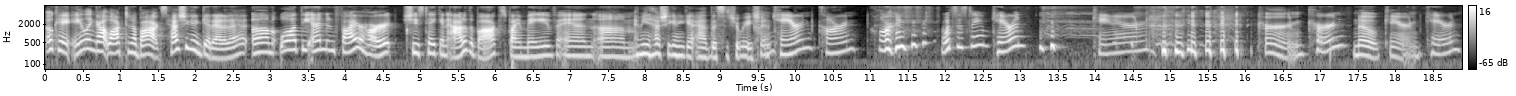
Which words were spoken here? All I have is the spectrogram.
Okay, Aelin got locked in a box. How's she gonna get out of that? Um, well, at the end in Fireheart, she's taken out of the box by Maeve and um, I mean, how's she gonna get out of the situation? Karen? Karn, Karn. What's his name? Karen, Cairn. Kern. Kern, No, Cairn. Cairn.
